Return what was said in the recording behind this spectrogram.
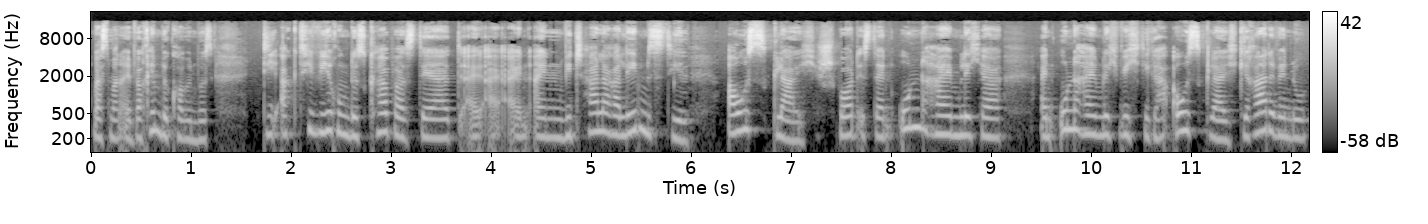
was man einfach hinbekommen muss. Die Aktivierung des Körpers, der, ein, ein, vitalerer Lebensstil, Ausgleich. Sport ist ein unheimlicher, ein unheimlich wichtiger Ausgleich. Gerade wenn du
